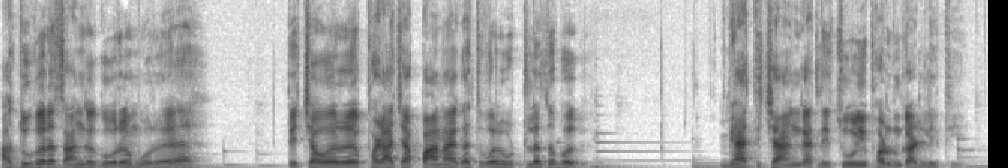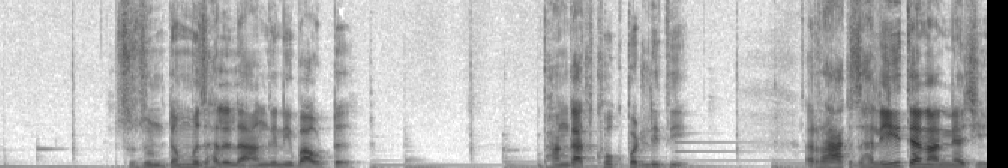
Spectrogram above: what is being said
अदुगरच अंग गोरं मोरं. त्याच्यावर फळाच्या पानागत वळ उठलं तर बघ. म्या तिच्या अंगातली चोळी फाडून काढली ती. सुजून डम्म झालेलं अंगणी बावट. भांगात खोक पडली ती. राख झाली त्या नाण्याची.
